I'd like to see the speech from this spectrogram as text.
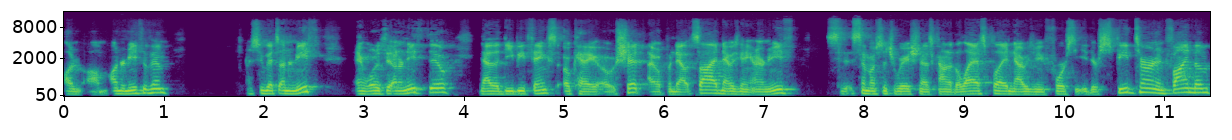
um, underneath of him. So he gets underneath, and what does the underneath do? Now the DB thinks, okay, oh shit, I opened outside. Now he's getting underneath. Similar situation as kind of the last play. Now he's being forced to either speed turn and find him,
